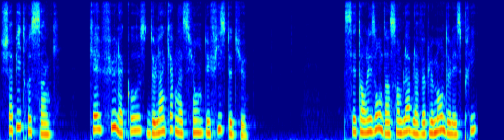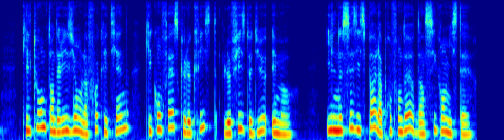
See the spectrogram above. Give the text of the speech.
Chapitre 5 Quelle fut la cause de l'incarnation du Fils de Dieu? C'est en raison d'un semblable aveuglement de l'esprit qu'ils tournent en dérision la foi chrétienne qui confesse que le Christ, le Fils de Dieu, est mort. Ils ne saisissent pas la profondeur d'un si grand mystère.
